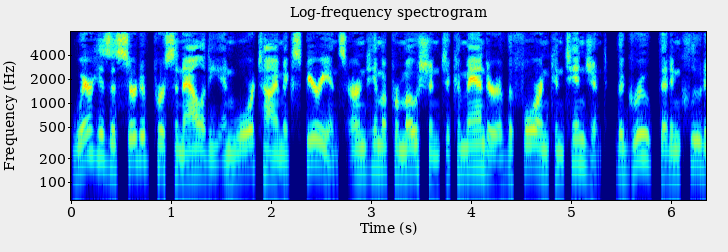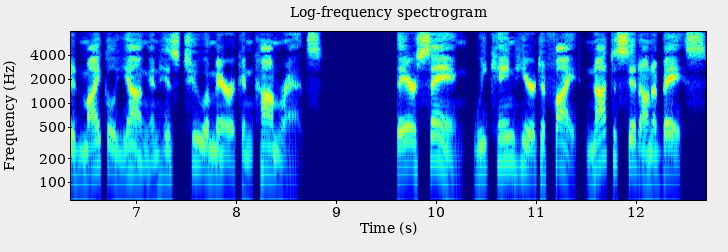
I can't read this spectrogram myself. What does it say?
where his assertive personality and wartime experience earned him a promotion to commander of the foreign contingent, the group that included Michael Young and his two American comrades. They are saying, We came here to fight, not to sit on a base.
